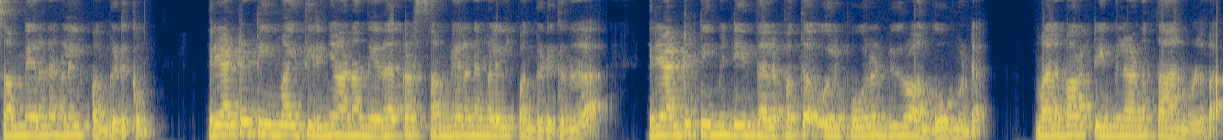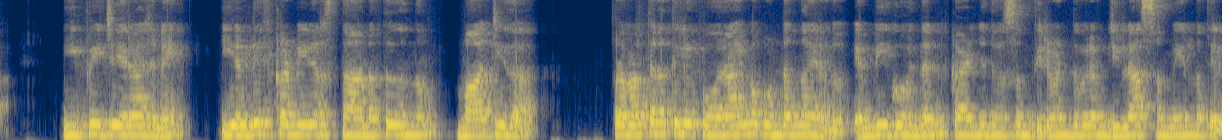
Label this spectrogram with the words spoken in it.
സമ്മേളനങ്ങളിൽ പങ്കെടുക്കും. രണ്ട് ടീമായി തിരിഞ്ഞാണ് നേതാക്കൾ സമ്മേളനങ്ങളിൽ പങ്കെടുക്കുന്നത്. രണ്ട് ടീമിന്റെയും തലപ്പത്ത് ഒരു പോളിറ്റ് ബ്യൂറോ അംഗവുമുണ്ട്. മലബാർ ടീമിലാണ് താനുള്ളത്. ഇ പി ജയരാജനെ എൽ ഡി എഫ് കൺവീനർ സ്ഥാനത്ത് നിന്നും മാറ്റിയത് പ്രവർത്തനത്തിലെ പോരായ്മ കൊണ്ടെന്നായിരുന്നു എം വി ഗോവിന്ദൻ കഴിഞ്ഞ ദിവസം തിരുവനന്തപുരം ജില്ലാ സമ്മേളനത്തിൽ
